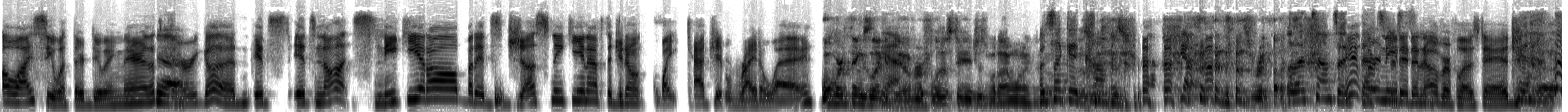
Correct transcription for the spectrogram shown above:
oh, I see what they're doing there. That's Yeah. very good. It's it's not sneaky at all, but it's just sneaky enough that you don't quite catch it right away. What were things like at the overflow stage? Is what I want to know. It's like a Those- com- Yeah. Well, that sounds like Hitler that's needed an a- overflow stage. Yeah.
